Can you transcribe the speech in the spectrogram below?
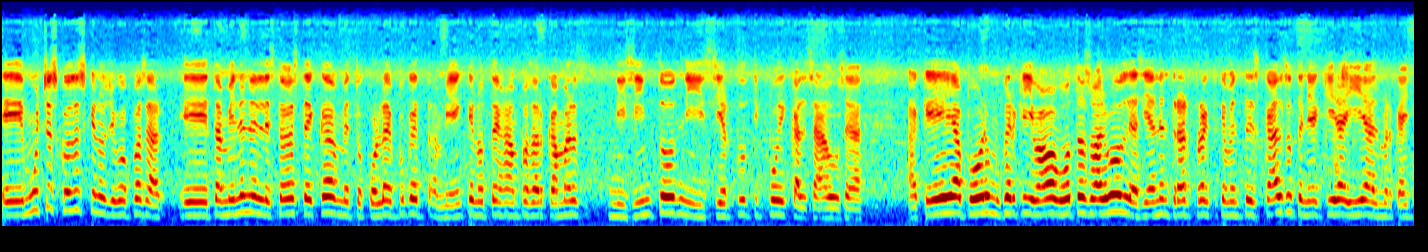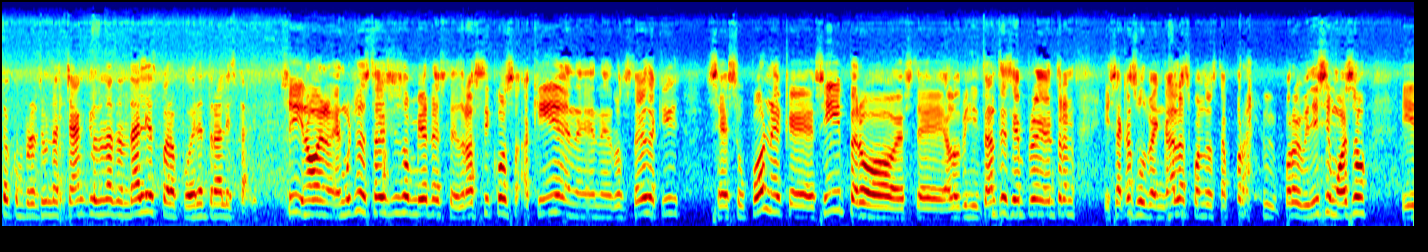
eh, muchas cosas que nos llegó a pasar. Eh, también en el Estado Azteca me tocó la época también que no te dejaban pasar cámaras, ni cintos, ni cierto tipo de calzado, o sea, aquella pobre mujer que llevaba botas o algo le hacían entrar prácticamente descalzo, tenía que ir ahí al mercadito a comprarse unas chanclas, unas sandalias para poder entrar al estadio. Sí, no, en, muchos estadios sí son bien este, drásticos. Aquí, en, los estadios de aquí, se supone que sí, pero este, a los visitantes siempre entran y sacan sus bengalas cuando está pro- prohibidísimo eso. Y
